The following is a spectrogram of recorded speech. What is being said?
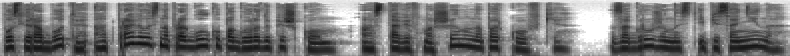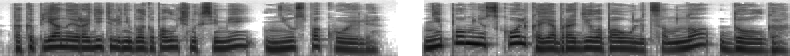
После работы отправилась на прогулку по городу пешком, оставив машину на парковке. Загруженность и писанина, как и пьяные родители неблагополучных семей, не успокоили. Не помню, сколько я бродила по улицам, но долго.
